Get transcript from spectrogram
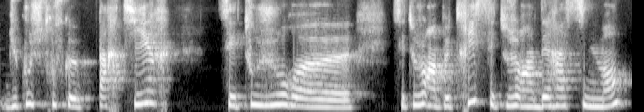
Du coup, je trouve que partir, c'est toujours euh, c'est toujours un peu triste, c'est toujours un déracinement.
